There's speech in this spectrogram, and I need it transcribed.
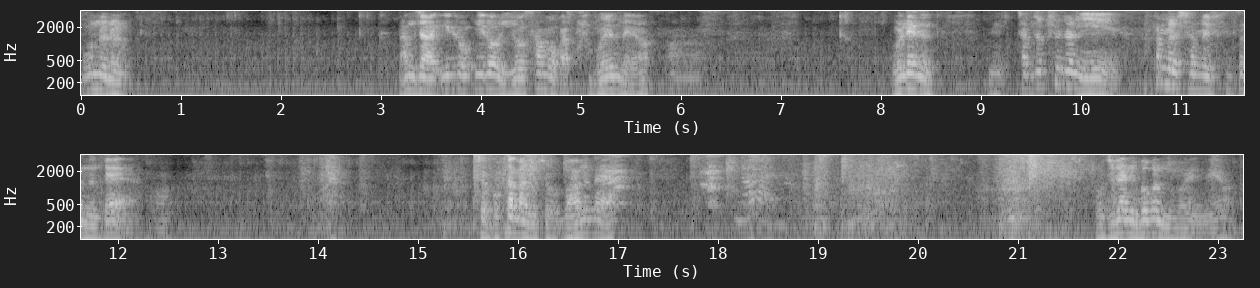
오. 오늘은 남자 1호, 1호, 2호, 3호가 다 모였네요. 어. 원래는 음, 찬조 출연이 한 명씩 한 명씩 했었는데 어. 저 먹다 말고 저거 뭐 하는 거야? 어지간히 먹은 모양이네요.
